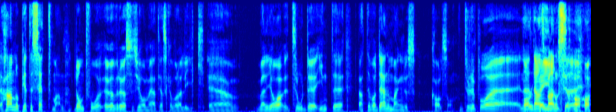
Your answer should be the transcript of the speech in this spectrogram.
han och Peter Settman, de två överöses jag med att jag ska vara lik. Eh, men jag trodde inte att det var den Magnus Karlsson. Tror du på eh, dansbands... Ja,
